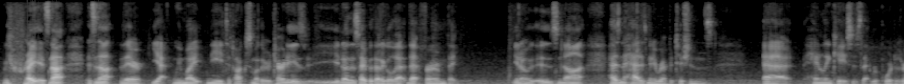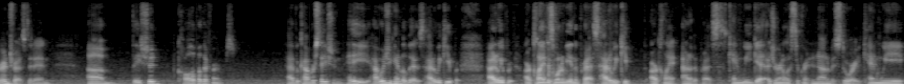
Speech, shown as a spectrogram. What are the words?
right? It's not, it's not there yet. We might need to talk to some other attorneys, you know, this hypothetical, that, that firm that, you know, is not, hasn't had as many repetitions at handling cases that reporters are interested in, um, they should call up other firms have a conversation. Hey, how would you handle this? How do we keep how do we our client doesn't want to be in the press. How do we keep our client out of the press? Can we get a journalist to print an anonymous story? Can we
